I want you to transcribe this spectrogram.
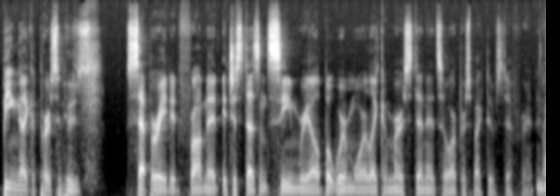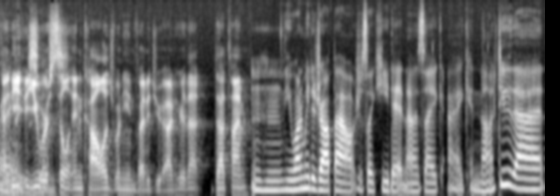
being like a person who's separated from it, it just doesn't seem real. But we're more like immersed in it, so our perspective's different. Right. And you, you were still in college when he invited you out here that that time. hmm He wanted me to drop out just like he did, and I was like, I cannot do that.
